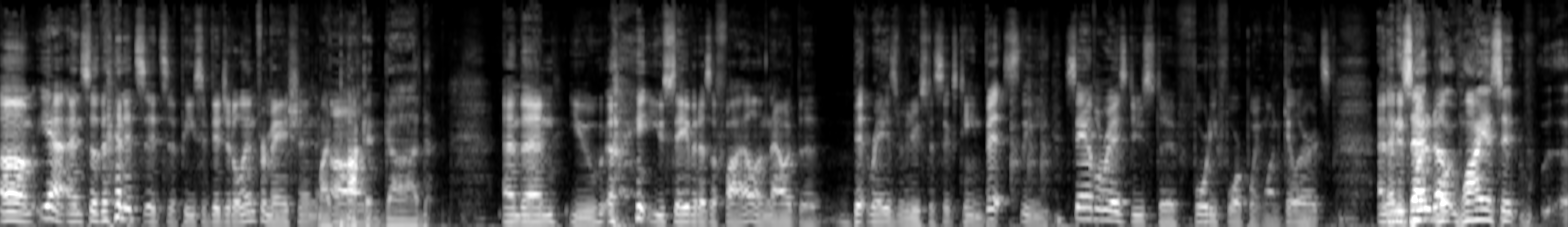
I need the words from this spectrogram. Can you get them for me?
Um, yeah, and so then it's it's a piece of digital information. my um, pocket god. and then you you save it as a file, and now the bit rate is reduced to 16 bits. The sample rate is reduced to 44.1 kilohertz, and then And you is that it up. wh- why is it uh,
